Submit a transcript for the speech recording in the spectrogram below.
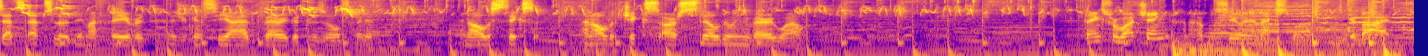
That's absolutely my favorite. As you can see I had very good results with it. And all the sticks and all the chicks are still doing very well. Thanks for watching and I hope to see you in the next one. Goodbye.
